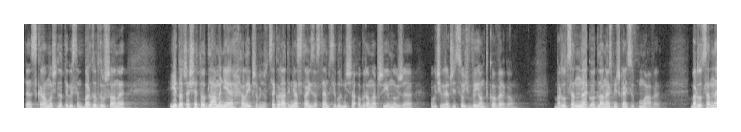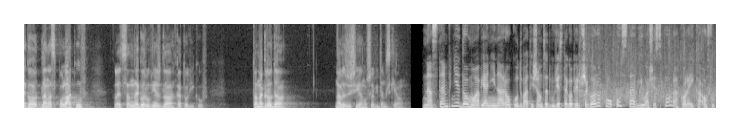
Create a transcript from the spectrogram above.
Tę skromność, dlatego jestem bardzo wzruszony. Jednocześnie to dla mnie, ale i przewodniczącego Rady Miasta i zastępcy burmistrza ogromna przyjemność, że mogę Ci wręczyć coś wyjątkowego. Bardzo cennego dla nas mieszkańców Mławy. Bardzo cennego dla nas Polaków, ale cennego również dla katolików. Ta nagroda należy się Januszowi Dębskiemu. Następnie do Muławianina roku 2021 roku ustawiła się spora kolejka osób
